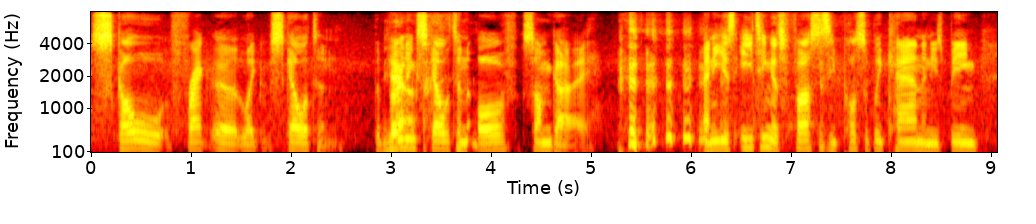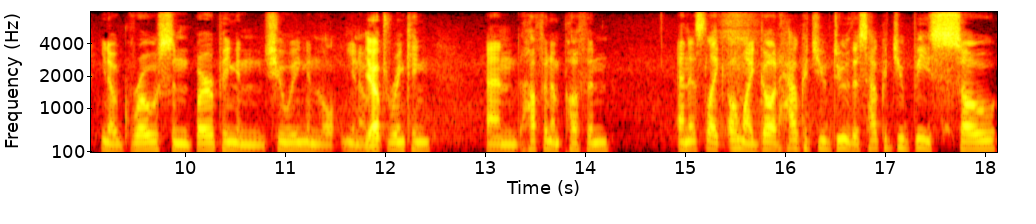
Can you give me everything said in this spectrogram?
skull frac uh, like skeleton, the Yeah. burning skeleton of some guy, and he is eating as fast as he possibly can, and he's being you know gross and burping and chewing and you know Yep. drinking, and huffing and puffing, and it's like oh my god, how could you do this? How could you be so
